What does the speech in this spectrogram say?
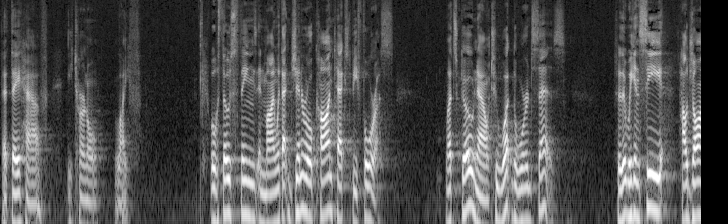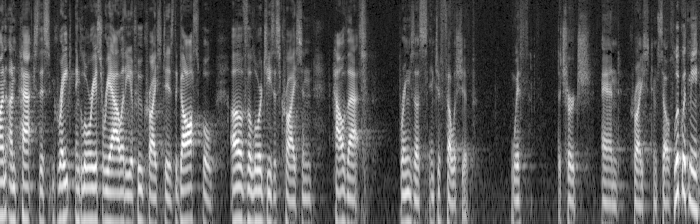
that they have eternal life. Well, with those things in mind, with that general context before us, let's go now to what the word says, so that we can see how John unpacks this great and glorious reality of who Christ is, the gospel of the Lord Jesus Christ, and how that brings us into fellowship with the church and Christ himself. Look with me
